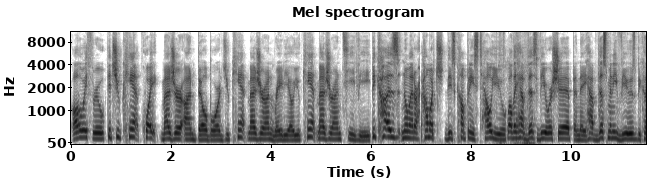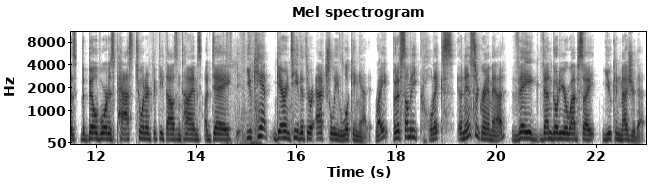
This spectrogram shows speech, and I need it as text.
all the way through that you can't quite measure on billboards, you can't measure on radio, you can't measure on TV because no matter how much these companies tell you, well, they have this viewership and they have this many views because the billboard is passed 250,000 times a day, you can't guarantee that they're actually looking at it, right? But if somebody clicks an Instagram ad, they then go to your website, you can measure that.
